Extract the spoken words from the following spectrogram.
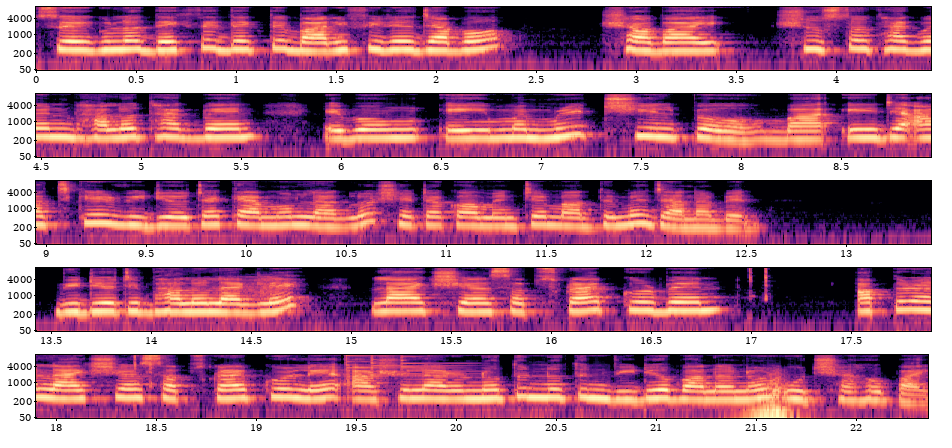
সো এগুলো দেখতে দেখতে বাড়ি ফিরে যাব। সবাই সুস্থ থাকবেন, ভালো থাকবেন এবং এই মৃৎশিল্প বা এই যে আজকের ভিডিওটা কেমন লাগল সেটা কমেন্টের মাধ্যমে জানাবেন। ভিডিওটি ভালো লাগলে লাইক, শেয়ার, সাবস্ক্রাইব করবেন। আপনারা লাইক, শেয়ার, সাবস্ক্রাইব করলে আসলে আরও নতুন নতুন ভিডিও বানানোর উৎসাহ পাই।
